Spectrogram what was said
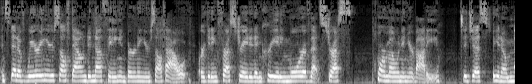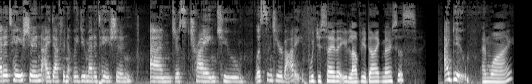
Instead of wearing yourself down to nothing and burning yourself out or getting frustrated and creating more of that stress hormone in your body, to just, you know, meditation. I definitely do meditation and just trying to listen to your body. Would you say that you love your diagnosis? I do. And why?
